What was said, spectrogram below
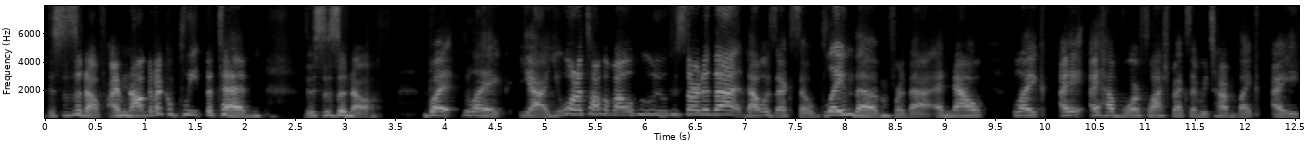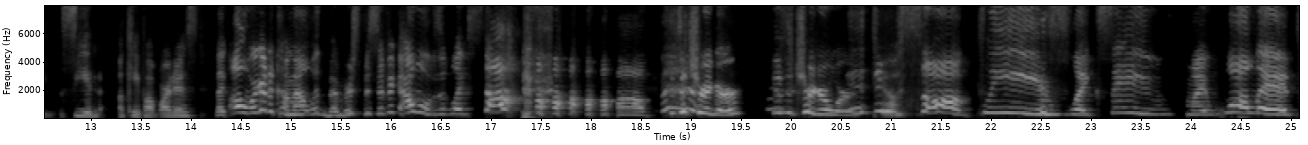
This is enough. I'm not gonna complete the ten. This is enough. But like, yeah, you want to talk about who who started that? That was EXO. Blame them for that. And now, like, I I have war flashbacks every time like I see an, a K-pop artist. Like, oh, we're gonna come out with member specific albums. I'm like, stop. It's a trigger. It's a trigger word. Do stop, please. Like, save my wallet.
